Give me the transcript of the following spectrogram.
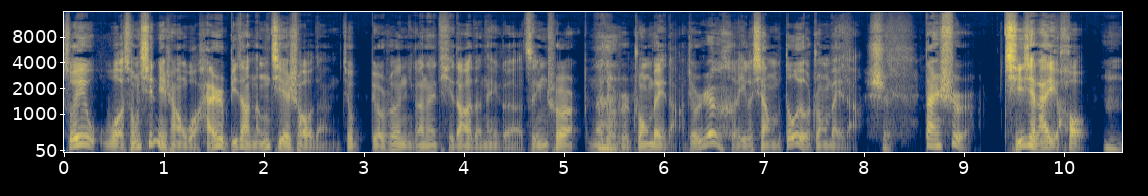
所以，我从心理上我还是比较能接受的。就比如说你刚才提到的那个自行车，那就是装备党，就是任何一个项目都有装备党。是，但是骑起来以后，嗯，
